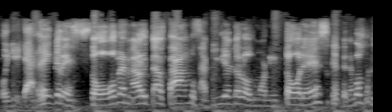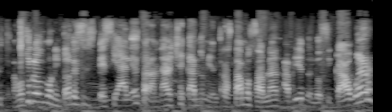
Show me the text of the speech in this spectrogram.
Oye, ya regresó, ¿verdad? Ahorita estábamos aquí viendo los monitores, que tenemos, porque tenemos unos monitores especiales para andar checando mientras estamos hablando, abriendo los Hour.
